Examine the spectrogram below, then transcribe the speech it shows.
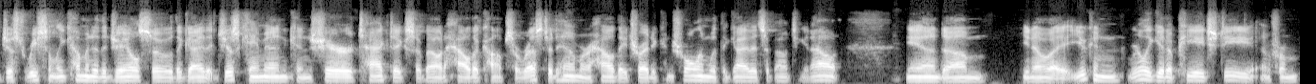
just recently come into the jail so the guy that just came in can share tactics about how the cops arrested him or how they tried to control him with the guy that's about to get out. And um, you know you can really get a phd from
